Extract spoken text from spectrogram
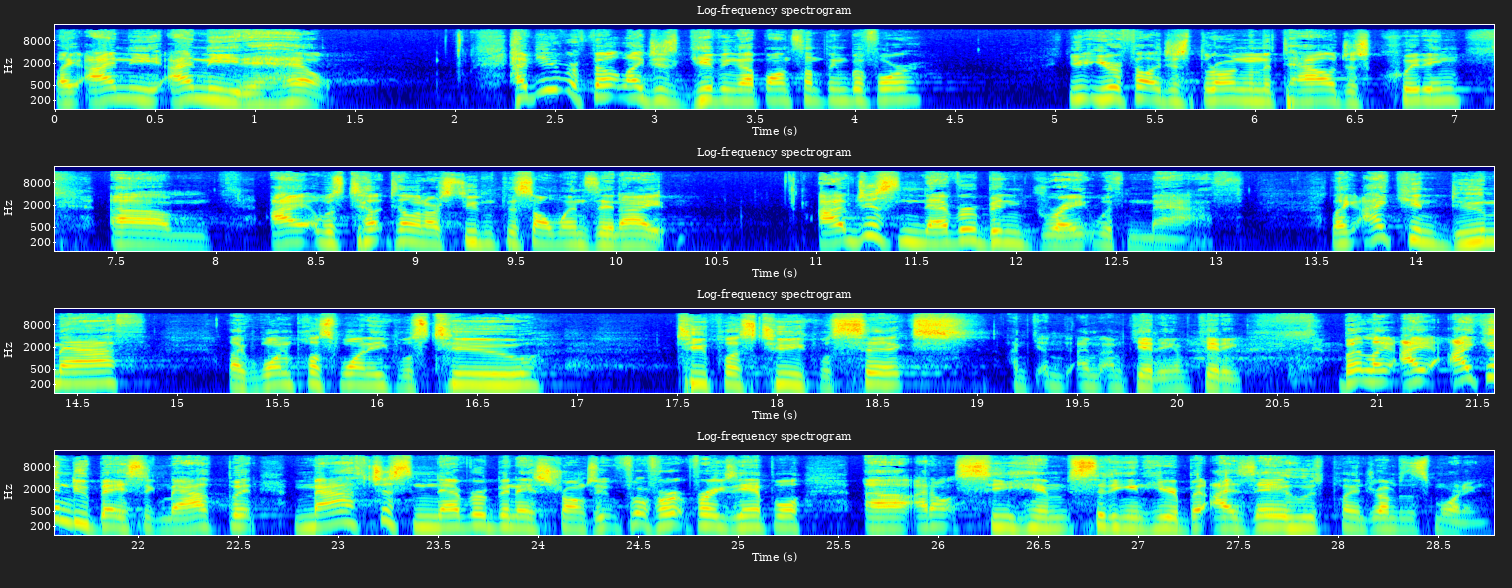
Like, I need, I need help. Have you ever felt like just giving up on something before? You, you ever felt like just throwing in the towel, just quitting? Um, I was t- telling our student this on Wednesday night. I've just never been great with math. Like, I can do math, like one plus one equals two, two plus two equals six. I'm, I'm, I'm kidding, I'm kidding. But like, I, I can do basic math, but math just never been a strong suit. For, for, for example, uh, I don't see him sitting in here, but Isaiah, who's playing drums this morning,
